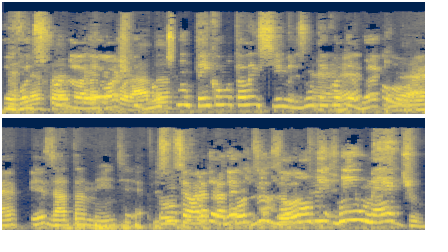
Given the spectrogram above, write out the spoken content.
eu vou discordar. época da Eu acho que o temporada- Broncos não tem como estar lá em cima. Eles não têm É, quarterback. pô, né? é, exatamente. Eles Então não você olha pra quarterback, todos os não- não outros. tem nem o médio.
